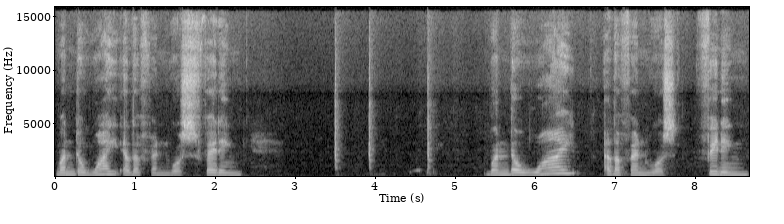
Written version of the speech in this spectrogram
when the white elephant was feeding, when the white elephant was feeding,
